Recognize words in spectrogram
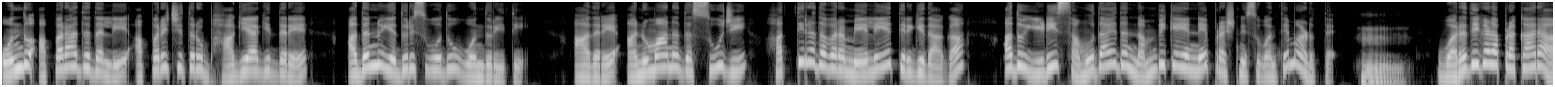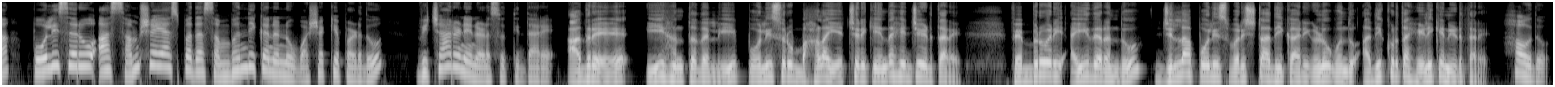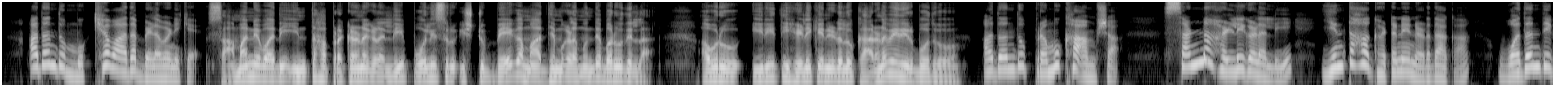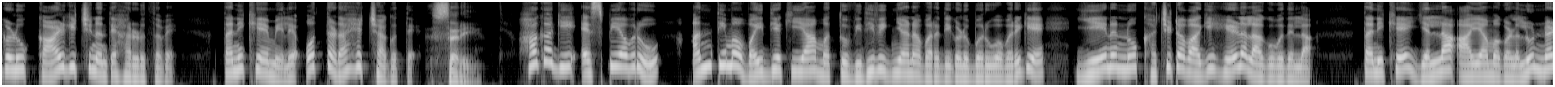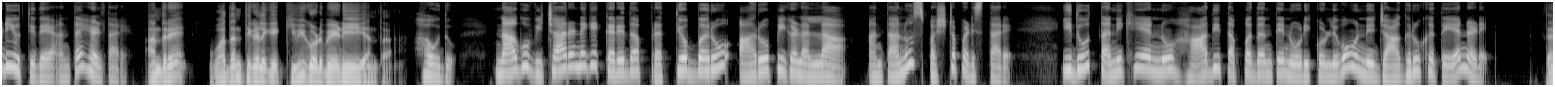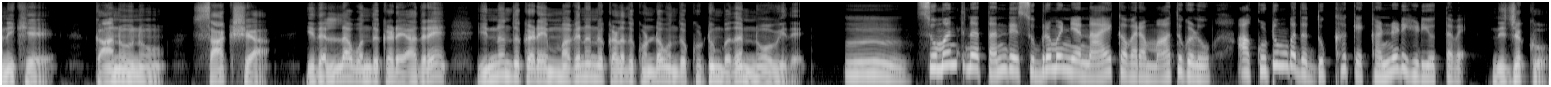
ಒಂದು ಅಪರಾಧದಲ್ಲಿ ಅಪರಿಚಿತರು ಭಾಗಿಯಾಗಿದ್ದರೆ ಅದನ್ನು ಎದುರಿಸುವುದು ಒಂದು ರೀತಿ. ಆದರೆ ಅನುಮಾನದ ಸೂಜಿ ಹತ್ತಿರದವರ ಮೇಲೆಯೇ ತಿರುಗಿದಾಗ ಅದು ಇಡೀ ಸಮುದಾಯದ ನಂಬಿಕೆಯನ್ನೇ ಪ್ರಶ್ನಿಸುವಂತೆ ಮಾಡುತ್ತೆ. ಹ್ಮ್. ವರದಿಗಳ ಪ್ರಕಾರ ಪೊಲೀಸರು ಆ ಸಂಶಯಾಸ್ಪದ ಸಂಬಂಧಿಕನನ್ನು ವಶಕ್ಕೆ ಪಡೆದು ವಿಚಾರಣೆ ನಡೆಸುತ್ತಿದ್ದಾರೆ. ಆದರೆ ಈ ಹಂತದಲ್ಲಿ ಪೊಲೀಸರು ಬಹಳ ಎಚ್ಚರಿಕೆಯಿಂದ ಹೆಜ್ಜೆ ಇಡ್ತಾರೆ. ಫೆಬ್ರವರಿ ಐದರಂದು ಜಿಲ್ಲಾ ಪೊಲೀಸ್ ವರಿಷ್ಠಾಧಿಕಾರಿಗಳು ಒಂದು ಅಧಿಕೃತ ಹೇಳಿಕೆ ನೀಡುತ್ತಾರೆ. ಹೌದು ಅದೊಂದು ಮುಖ್ಯವಾದ ಬೆಳವಣಿಗೆ. ಸಾಮಾನ್ಯವಾದಿ ಇಂತಹ ಪ್ರಕರಣಗಳಲ್ಲಿ ಪೊಲೀಸರು ಇಷ್ಟು ಬೇಗ ಮಾಧ್ಯಮಗಳ ಮುಂದೆ ಬರುವುದಿಲ್ಲ. ಅವರು ಈ ರೀತಿ ಹೇಳಿಕೆ ನೀಡಲು ಕಾರಣವೇನಿರ್ಬೋದು? ಅದೊಂದು ಪ್ರಮುಖ ಅಂಶ. ಸಣ್ಣ ಹಳ್ಳಿಗಳಲ್ಲಿ ಇಂತಹ ಘಟನೆ ನಡೆದಾಗ ವದಂತಿಗಳು ಕಾಳ್ಗಿಚ್ಚಿನಂತೆ ಹರಡುತ್ತವೆ. ತನಿಖೆಯ ಮೇಲೆ ಒತ್ತಡ ಹೆಚ್ಚಾಗುತ್ತೆ. ಸರಿ. ಹಾಗಾಗಿ ಎಸ್ಪಿ ಅವರು ಅಂತಿಮ ವೈದ್ಯಕೀಯ ಮತ್ತು ವಿಧಿವಿಜ್ಞಾನ ವರದಿಗಳು ಬರುವವರೆಗೆ ಏನನ್ನೂ ಖಚಿತವಾಗಿ ಹೇಳಲಾಗುವುದಿಲ್ಲ. ತನಿಖೆ ಎಲ್ಲಾ ಆಯಾಮಗಳಲ್ಲೂ ನಡೆಯುತ್ತಿದೆ ಅಂತ ಹೇಳ್ತಾರೆ. ಅಂದ್ರೆ ವದಂತಿಗಳಿಗೆ ಕಿವಿಗೊಡಬೇಡಿ ಅಂತ. ಹೌದು. ನಾವು ವಿಚಾರಣೆಗೆ ಕರೆದ ಪ್ರತಿಯೊಬ್ಬರೂ ಆರೋಪಿಗಳಲ್ಲ ಅಂತಾನೂ ಸ್ಪಷ್ಟಪಡಿಸ್ತಾರೆ. ಇದು ತನಿಖೆಯನ್ನು ಹಾದಿ ತಪ್ಪದಂತೆ ನೋಡಿಕೊಳ್ಳುವ ಒಂದು ಜಾಗರೂಕತೆಯ ನಡೆ. ತನಿಖೆ ಕಾನೂನು ಸಾಕ್ಷ್ಯ ಇದೆಲ್ಲ ಒಂದು ಕಡೆ ಆದರೆ ಇನ್ನೊಂದು ಕಡೆ ಮಗನನ್ನು ಕಳೆದುಕೊಂಡ ಒಂದು ಕುಟುಂಬದ ನೋವಿದೆ. ಹ್ಮ್. ಸುಮಂತ್ನ ತಂದೆ ಸುಬ್ರಹ್ಮಣ್ಯ ನಾಯಕ್ ಅವರ ಮಾತುಗಳು ಆ ಕುಟುಂಬದ ದುಃಖಕ್ಕೆ ಕನ್ನಡಿ ಹಿಡಿಯುತ್ತವೆ. ನಿಜಕ್ಕೂ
